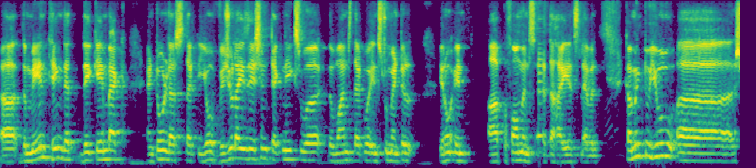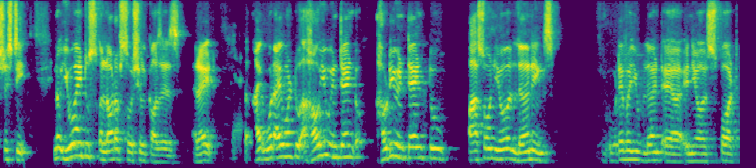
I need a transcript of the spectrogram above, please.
uh, the main thing that they came back and told us that your visualization techniques were the ones that were instrumental, you know, in our performance at the highest level. Coming to you, uh, Srishti, you know, you are into a lot of social causes, right? Yeah. I, what I want to, how you intend, how do you intend to pass on your learnings, whatever you've learned uh, in your sport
